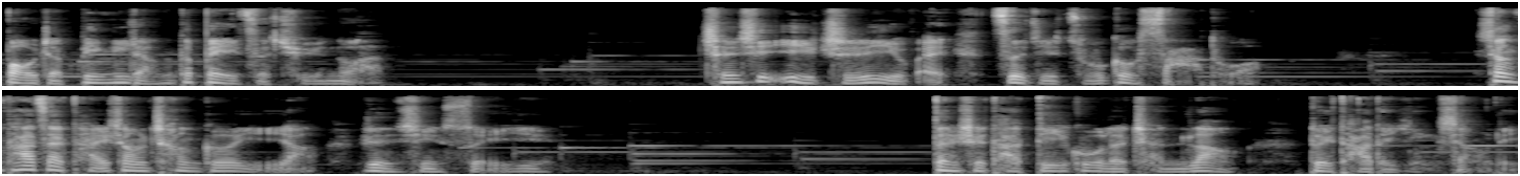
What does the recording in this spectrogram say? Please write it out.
抱着冰凉的被子取暖。陈曦一直以为自己足够洒脱，像他在台上唱歌一样任性随意。但是他低估了陈浪对他的影响力。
